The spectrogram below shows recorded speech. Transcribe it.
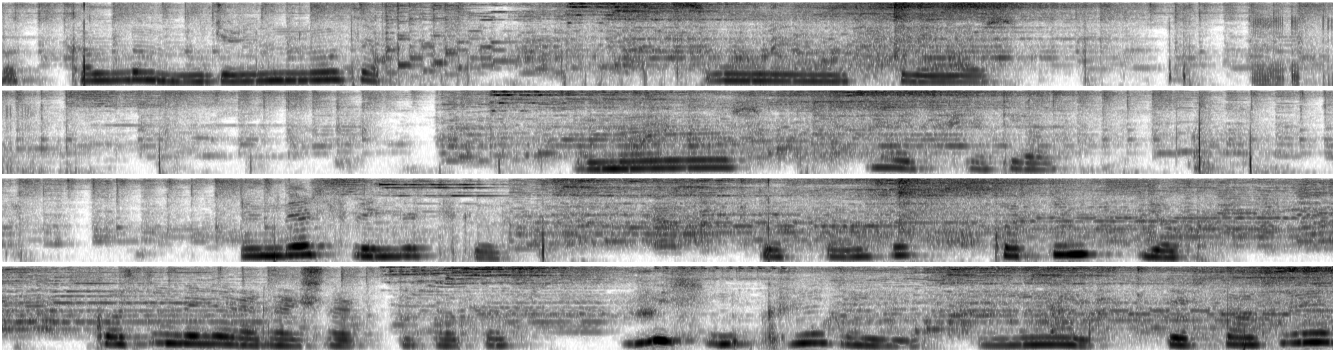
Bakalım görelim ne olacak. Hmm. Bunlar ne hiçbir şey ya. Ender Skyler çıkıyor. Destansı kostüm yok. Kostüm veriyor arkadaşlar destansı. 100 kredi. Destansı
